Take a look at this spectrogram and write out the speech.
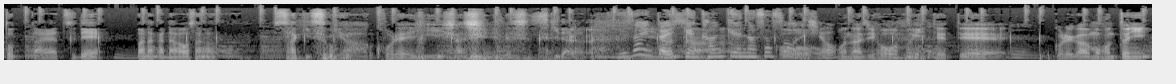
撮ったやつで、うん。まあなんか長尾さんがさっきすごくいやーこれいい写真ですね。好きだな。デザインとは一見関係なさそうでしょ？同じ方を向いてて うん。これがもう本当に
